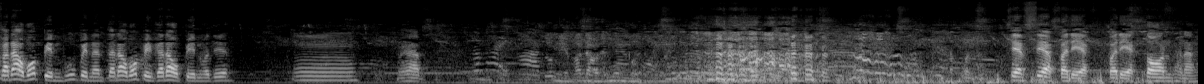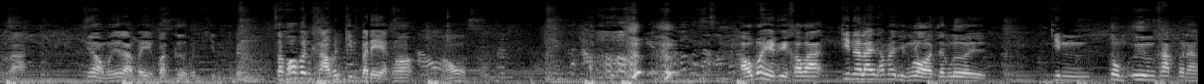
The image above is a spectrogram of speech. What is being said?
กระเดาว่าเป็นผู้เป็นตาเดาว่าเป็นกระเดาเป็นวะทีอืมนะครับ ช่วงนี้เขาเดาได้มุมเหมือนเสียบเสียบปลาแดกปลาแดกตอนพะนะเห็นปะนี่ออกมาที่หลับไปอีกปลาเกิดมันกินสะโพกเป็นขาวมันกินปลาแดกเนาะเอาเอาว่าเห็นอีกครับว่า กินอะไรทำไมถึงหล่อจังเลย กินต้มอึ่งครับพะนะ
